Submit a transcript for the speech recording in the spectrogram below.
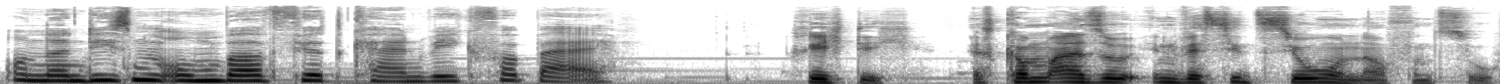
Und an diesem Umbau führt kein Weg vorbei. Richtig. Es kommen also Investitionen auf uns zu.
